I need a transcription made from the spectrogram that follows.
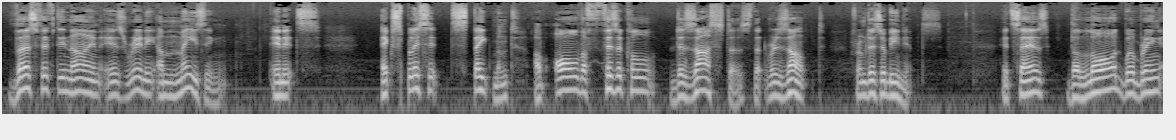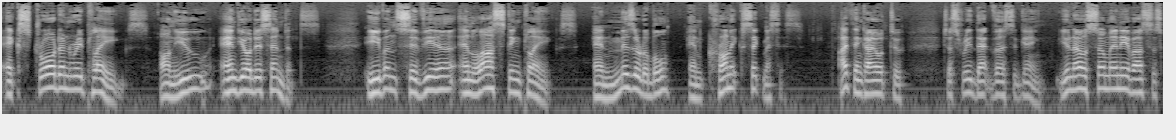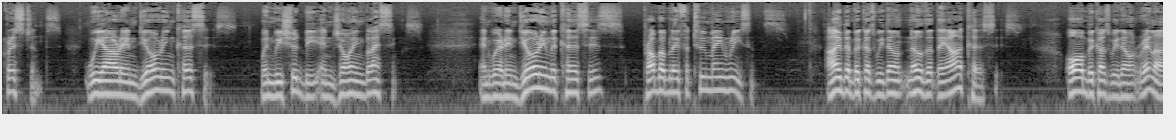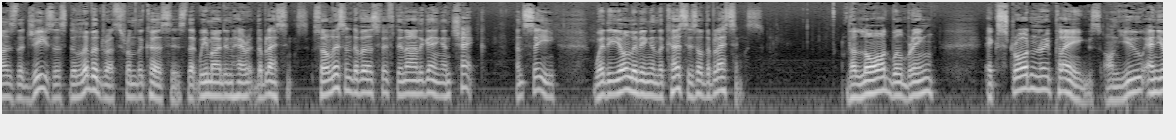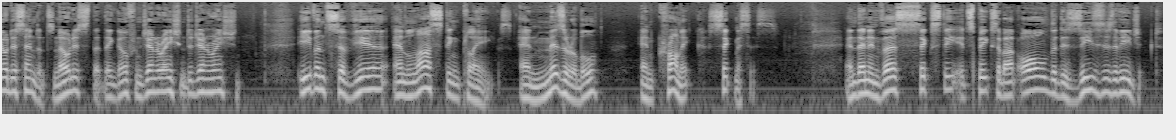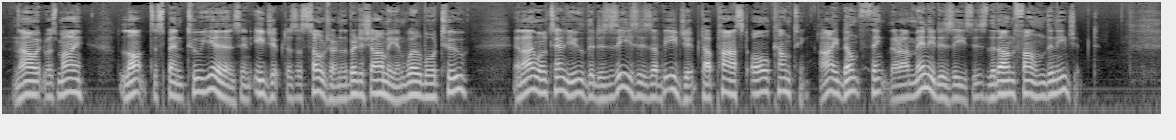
Verse 59 is really amazing in its explicit statement of all the physical disasters that result from disobedience. It says, The Lord will bring extraordinary plagues on you and your descendants, even severe and lasting plagues, and miserable and chronic sicknesses. I think I ought to just read that verse again. You know, so many of us as Christians, we are enduring curses when we should be enjoying blessings. And we're enduring the curses probably for two main reasons either because we don't know that they are curses, or because we don't realize that Jesus delivered us from the curses that we might inherit the blessings. So listen to verse 59 again and check and see whether you're living in the curses or the blessings. The Lord will bring extraordinary plagues on you and your descendants. Notice that they go from generation to generation. even severe and lasting plagues, and miserable and chronic sicknesses. And then in verse 60, it speaks about all the diseases of Egypt. Now, it was my lot to spend two years in Egypt as a soldier in the British Army in World War II, and I will tell you the diseases of Egypt are past all counting. I don't think there are many diseases that aren't found in Egypt.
